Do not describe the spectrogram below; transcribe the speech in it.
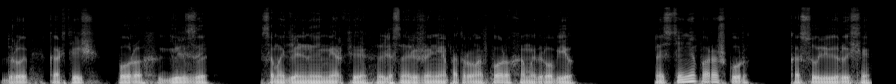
дробь, картечь, порох, гильзы, самодельные мерки для снаряжения патронов порохом и дробью. На стене пара шкур, косули и рыси.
